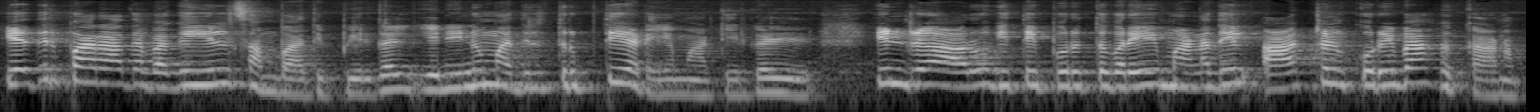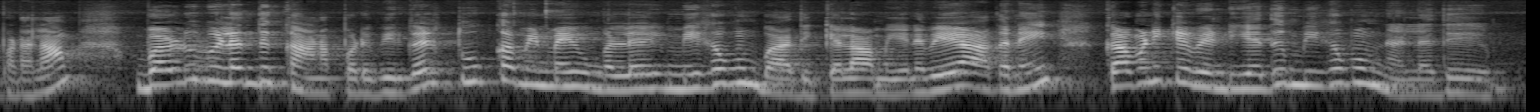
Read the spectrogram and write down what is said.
எதிர்பாராத வகையில் சம்பாதிப்பீர்கள். எனினும் அதில் திருப்தி அடைய மாட்டீர்கள். இன்று ஆரோக்கியத்தை பொறுத்தவரை மனதில் ஆற்றல் குறைவாக காணப்படலாம். வலுவிழந்து காணப்படுவீர்கள். தூக்கமின்மை உங்களை மிகவும் பாதிக்கலாம். எனவே அதனை கவனிக்க வேண்டியது மிகவும் நல்லது.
